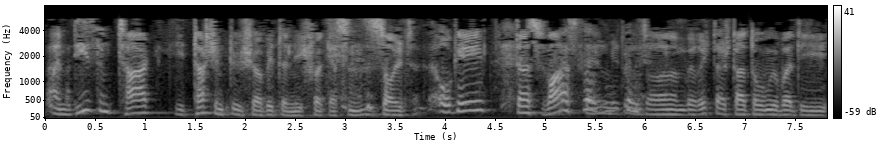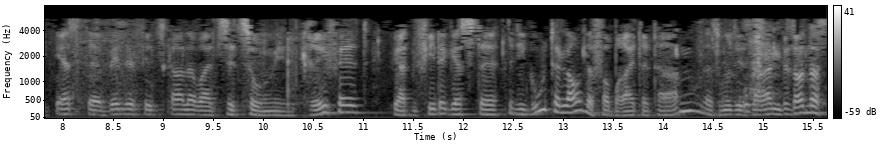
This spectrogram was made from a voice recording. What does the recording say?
an diesem Tag die Taschentücher bitte nicht vergessen sollte. Okay, das war's denn mit unserer Berichterstattung über die erste Benefiz-Karnevalssitzung in Krefeld. Wir hatten viele Gäste, die gute Laune verbreitet haben. Das muss ich sagen. Besonders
